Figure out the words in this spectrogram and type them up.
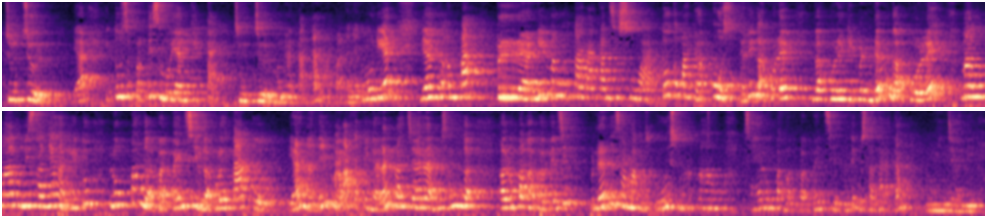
jujur ya. Itu seperti semboyan kita, jujur mengatakan apa adanya. Kemudian yang keempat, berani mengutarakan sesuatu kepada us. Jadi nggak boleh nggak boleh dipendam, nggak boleh malu-malu. Misalnya hari itu lupa nggak bawa pensil, nggak boleh takut. Ya nanti malah ketinggalan pelajaran. Misalnya nggak eh, lupa nggak bawa pensil, benar sama us, maaf saya lupa bawa pensil nanti ustazah akan meminjami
